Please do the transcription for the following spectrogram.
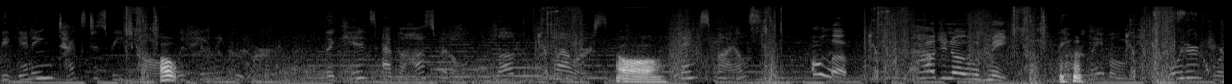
Beginning text-to-speech call Oh. with Hailey Cooper. The kids at the hospital love flowers. Aw. Thanks, Miles. Hold up. How'd you know it was me? They were labeled Order for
